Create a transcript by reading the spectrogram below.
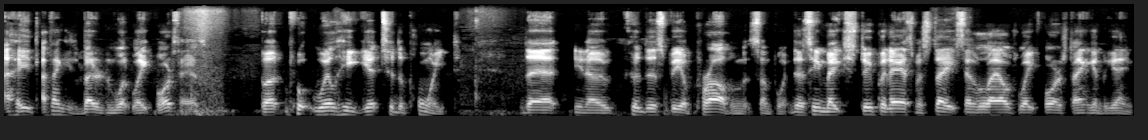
I hate. I think he's better than what Wake Forest has, but will he get to the point that you know could this be a problem at some point? Does he make stupid ass mistakes that allows Wake Forest to hang in the game?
